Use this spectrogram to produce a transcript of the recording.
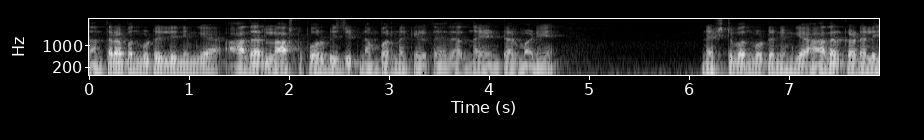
ನಂತರ ಬಂದ್ಬಿಟ್ಟು ಇಲ್ಲಿ ನಿಮಗೆ ಆಧಾರ್ ಲಾಸ್ಟ್ ಫೋರ್ ಡಿಜಿಟ್ ನಂಬರ್ನ ಕೇಳ್ತಾ ಇದೆ. ಅದನ್ನ ಎಂಟರ್ ಮಾಡಿ. ನೆಕ್ಸ್ಟ್ ಬಂದ್ಬಿಟ್ಟು ನಿಮಗೆ ಆಧಾರ್ ಕಾರ್ಡಲ್ಲಿ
